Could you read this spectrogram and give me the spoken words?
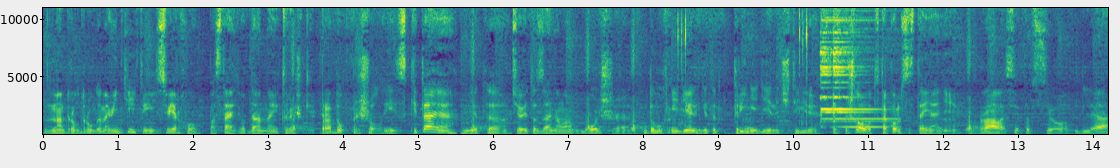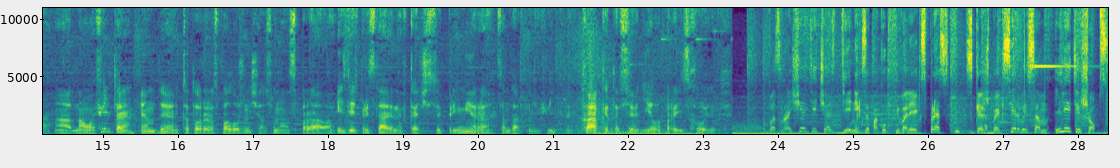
на друг друга навинтить и сверху поставить вот данные крышки. Продукт пришел из Китая. Где-то все это заняло больше двух недель, где-то три недели, четыре. пришло вот в таком состоянии. Бралось это все для одного фильтра ND, который расположен сейчас у нас справа. И здесь представлены в качестве примера стандартные фильтры. Как это все дело происходит? Возвращайте часть денег за покупки в AliExpress с кэшбэк-сервисом Letyshops.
